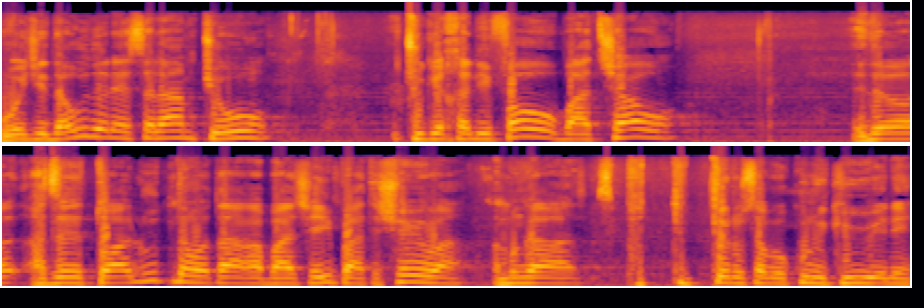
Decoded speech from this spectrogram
و چې داوود علی السلام چې چونکه خلیفہ او بادشاه و د حضرت طالوت نو تاغه بادشاہي پاتې شوی و موږ تیر سبقونو کې ویلې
